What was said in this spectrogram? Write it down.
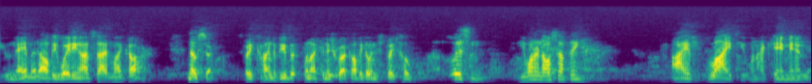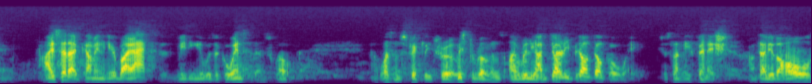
You name it. I'll be waiting outside my car. No, sir. It's very kind of you, but when I finish work, I'll be going straight home. Uh, listen, you want to know something? I lied to you when I came in. I said I'd come in here by accident. Meeting you was a coincidence. Well, that wasn't strictly true. Mr. Rowlands, I really Now, am don't, very... don't, don't go away. Just let me finish. I'll tell you the whole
